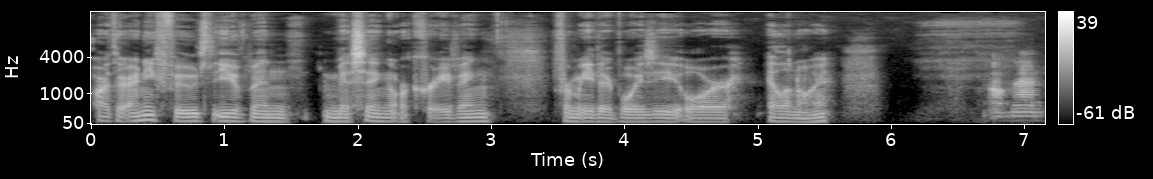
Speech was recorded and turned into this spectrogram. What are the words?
Are there any foods that you've been missing or craving from either Boise or Illinois? Oh man.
